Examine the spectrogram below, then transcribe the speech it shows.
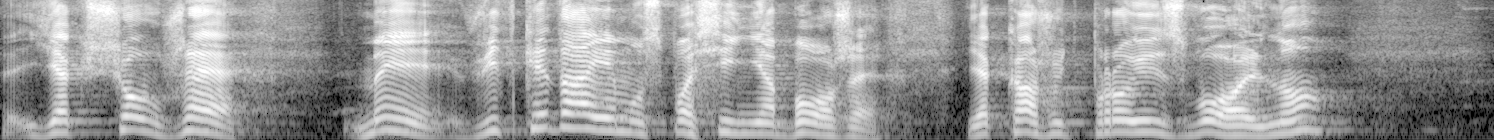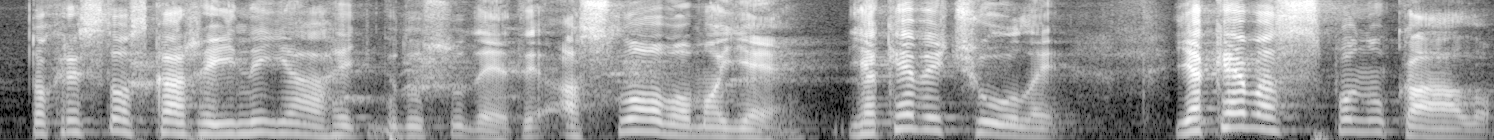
якщо вже ми відкидаємо спасіння Боже, як кажуть, произвольно, то Христос каже, і не я геть буду судити, а Слово моє, яке ви чули, яке вас спонукало.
